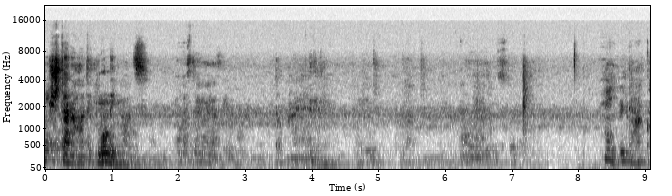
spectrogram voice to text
ništa radit, molim vas. Hej, tako.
